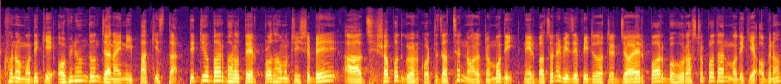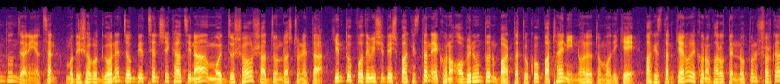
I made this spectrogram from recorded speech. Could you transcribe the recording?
এখনও মোদীকে অভিনন্দন জানায়নি পাকিস্তান? তৃতীয়বার ভারতের প্রধানমন্ত্রী হিসেবে আজ শপথ গ্রহণ করতে যাচ্ছেন নরেন্দ্র মোদী। নির্বাচনে বিজেপি জোটের জয়ের পর বহু রাষ্ট্রপ্রধান মোদীকে অভিনন্দন জানিয়েছেন। মোদী শপথ গ্রহণে যোগ দিচ্ছেন শেখ হাসিনা, মৈত্র সহ সাতজন রাষ্ট্রনেতা। কিন্তু প্রতিবেশী দেশ পাকিস্তান এখনও অভিনন্দন বার্তাটুকু পাঠায়নি নরেন্দ্র মোদীকে। পাকিস্তান কেন এখনও ভারতের নতুন সরকার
